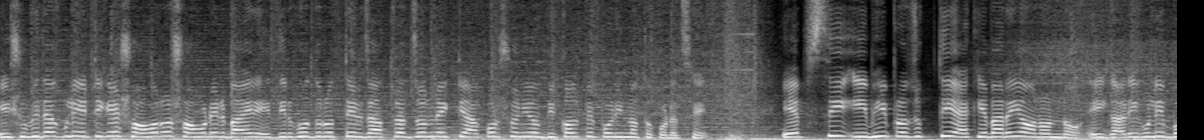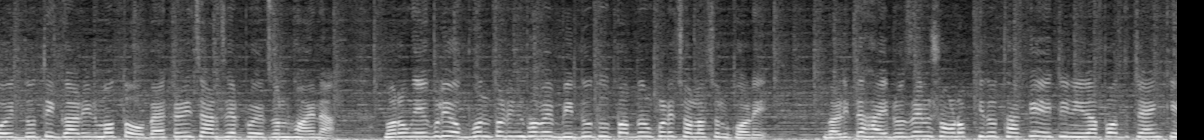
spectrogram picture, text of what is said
এই সুবিধাগুলি এটিকে শহর ও শহরের বাইরে দীর্ঘ দূরত্বের যাত্রার জন্য একটি আকর্ষণীয় বিকল্পে পরিণত করেছে। এফসি ইভি প্রযুক্তি একেবারেই অনন্য। এই গাড়িগুলি বৈদ্যুতিক গাড়ির মতো ব্যাটারি চার্জের প্রয়োজন হয় না, বরং এগুলি অভ্যন্তরীণভাবে বিদ্যুৎ উৎপাদন করে চলাচল করে। গাড়িতে হাইড্রোজেন সংরক্ষিত থাকে এটি নিরাপদ ট্যাঙ্কে,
